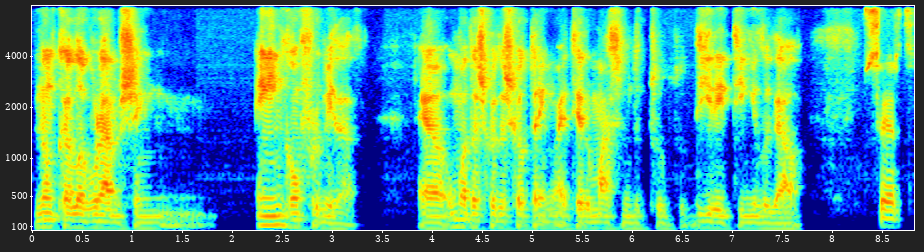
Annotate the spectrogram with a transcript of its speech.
nunca laboramos em, em inconformidade. É, uma das coisas que eu tenho é ter o máximo de tudo direitinho e legal. Certo.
